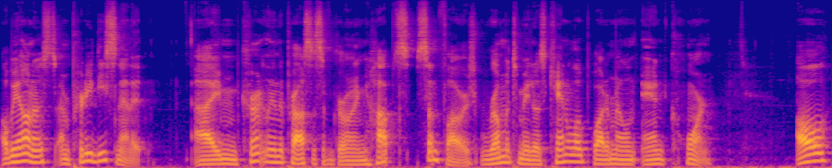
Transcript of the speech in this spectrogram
I'll be honest, I'm pretty decent at it. I'm currently in the process of growing hops, sunflowers, Roma tomatoes, cantaloupe, watermelon, and corn. All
